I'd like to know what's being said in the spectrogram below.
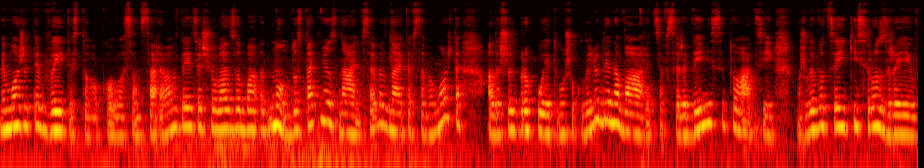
не можете вийти з того кола сансари. Вам здається, що у вас ну, достатньо знань, все ви знаєте, все ви можете, але щось бракує. Тому що коли людина вариться всередині ситуації, можливо, це якийсь розрив,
